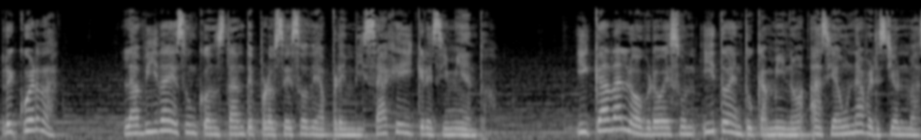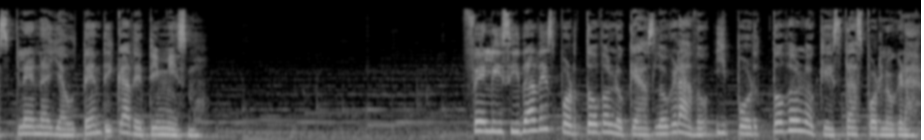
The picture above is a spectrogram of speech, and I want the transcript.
Recuerda, la vida es un constante proceso de aprendizaje y crecimiento, y cada logro es un hito en tu camino hacia una versión más plena y auténtica de ti mismo. Felicidades por todo lo que has logrado y por todo lo que estás por lograr.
